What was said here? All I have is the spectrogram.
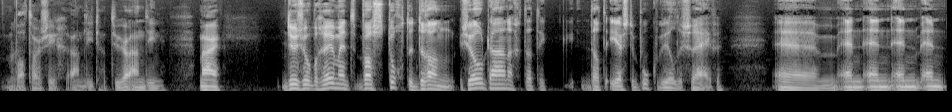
wat er zich aan literatuur aandienen. Maar dus op een gegeven moment was toch de drang zodanig... dat ik dat eerste boek wilde schrijven. Um, en, en, en, en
